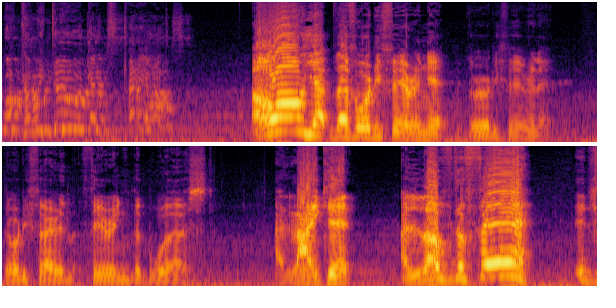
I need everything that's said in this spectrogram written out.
What can we do against chaos? Oh, yep, they're already fearing it. They're already fearing it. They're already fearing, fearing the worst. I like it. I love the fear. It's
